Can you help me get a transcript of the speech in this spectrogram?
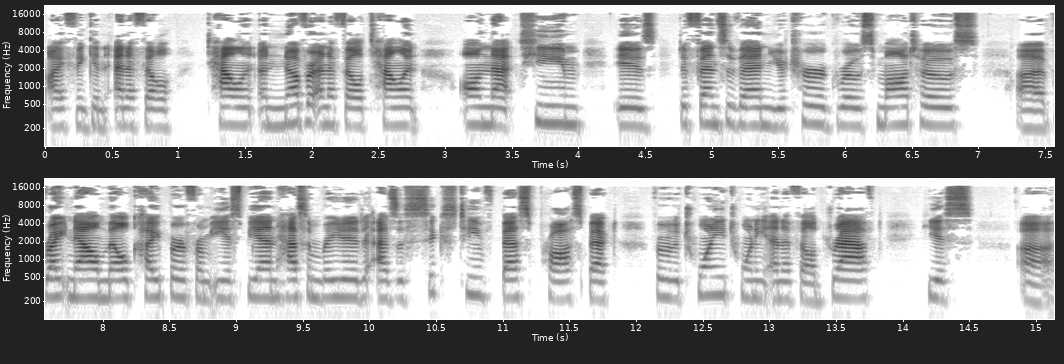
I think, an NFL talent. Another NFL talent on that team is defensive end Yetur Gross Matos. Uh, right now, Mel Kiper from ESPN has him rated as the 16th best prospect for the 2020 NFL Draft. He is uh,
